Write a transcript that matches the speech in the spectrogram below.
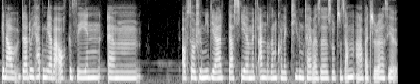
genau, dadurch hatten wir aber auch gesehen ähm, auf Social Media, dass ihr mit anderen Kollektiven teilweise so zusammenarbeitet oder dass ihr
